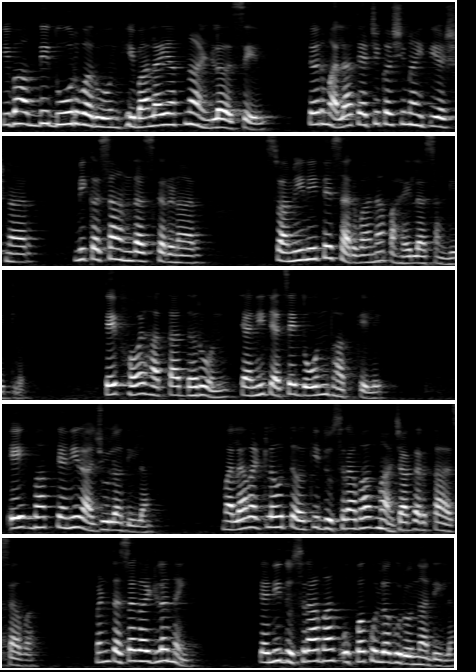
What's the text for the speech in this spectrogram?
किंवा अगदी दूरवरून हिमालयातनं आणलं असेल तर मला त्याची कशी माहिती असणार? मी कसा अंदाज करणार? स्वामींनी ते सर्वांना पाहायला सांगितलं. ते फळ हातात धरून त्यांनी त्याचे दोन भाग केले. एक भाग त्यांनी राजूला दिला. मला वाटलं होतं की दुसरा भाग माझ्याकरता असावा पण तसं घडलं नाही. त्यांनी दुसरा भाग उपकुलगुरूंना दिला.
